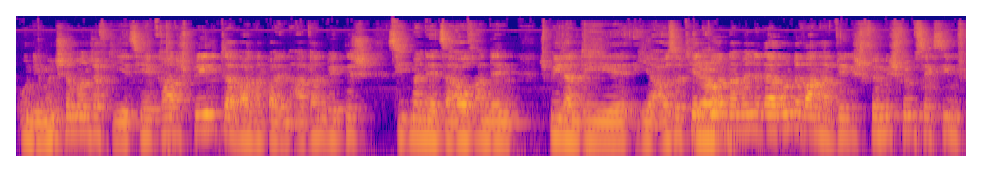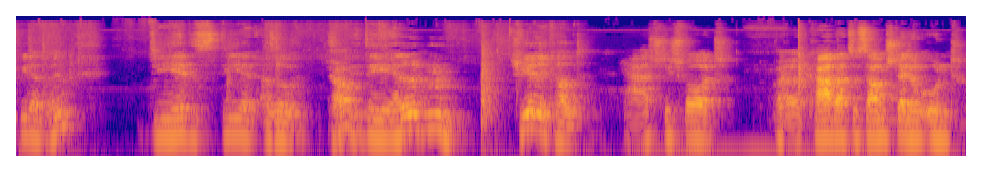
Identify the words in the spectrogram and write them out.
und die Münchner Mannschaft, die jetzt hier gerade spielt, da waren halt bei den Adlern wirklich, sieht man jetzt auch an den Spielern, die hier aussortiert Ja. wurden am Ende der Runde, waren halt wirklich für mich 5, 6, 7 Spieler drin, die jetzt, die, also Ja. DL, hm, schwierig halt. Ja, Stichwort äh, Kaderzusammenstellung und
